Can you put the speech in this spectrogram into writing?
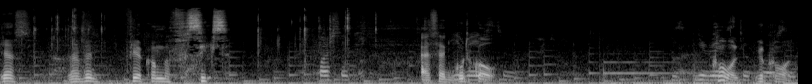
Yes, I win. 4,6. Four six. I said good call. You raised Call, you call.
